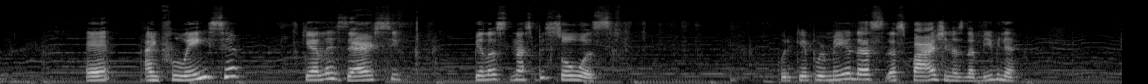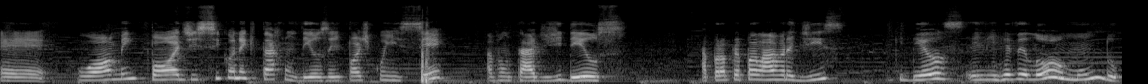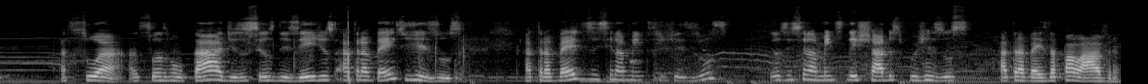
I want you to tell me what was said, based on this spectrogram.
é a influência que ela exerce pelas, nas pessoas. Porque por meio das, das páginas da Bíblia, é, o homem pode se conectar com Deus, ele pode conhecer a vontade de Deus. A própria palavra diz que Deus ele revelou ao mundo a sua, as suas vontades, os seus desejos através de Jesus, através dos ensinamentos de Jesus e os ensinamentos deixados por Jesus através da palavra.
